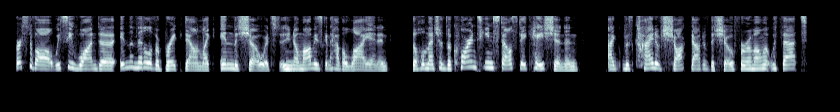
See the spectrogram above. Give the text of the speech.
First of all, we see Wanda in the middle of a breakdown, like in the show. It's, you know, mommy's going to have a lion and the whole mention of the quarantine style staycation. And I was kind of shocked out of the show for a moment with that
